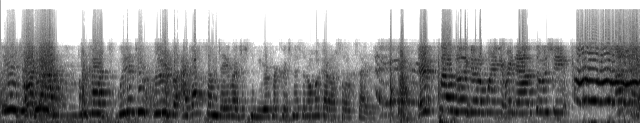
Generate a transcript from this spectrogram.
Oh my god. Oh my god. We didn't do food, but I got Someday by Justin Bieber for Christmas, and oh my god, I'm so excited. It smells really good. I'm wearing it right now, sushi. Okay,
